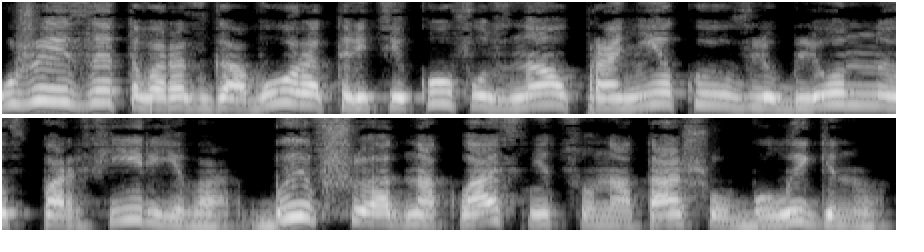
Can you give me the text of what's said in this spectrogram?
Уже из этого разговора Третьяков узнал про некую влюбленную в Порфирьева, бывшую одноклассницу Наташу Булыгину,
